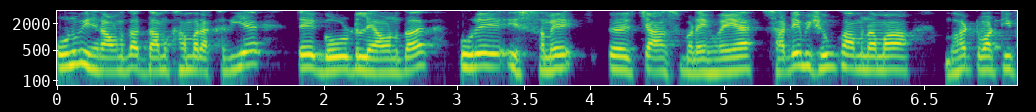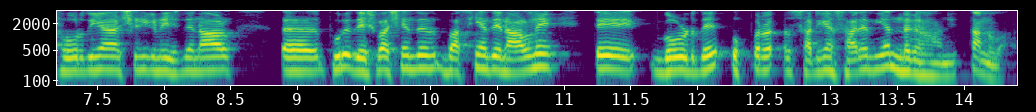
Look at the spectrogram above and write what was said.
ਉਹਨੂੰ ਵੀ ਹਰਾਉਣ ਦਾ ਦਮਖਮ ਰੱਖਦੀ ਹੈ ਤੇ ਗੋਲਡ ਲਿਆਉਣ ਦਾ ਪੂਰੇ ਇਸ ਸਮੇਂ ਚਾਂਸ ਬਣੇ ਹੋਏ ਆ। ਸਾਡੀਆਂ ਵੀ ਸ਼ੁਭ ਕਾਮਨਾਵਾਂ ਭਾਰਤ 24 ਦੀਆਂ ਸ਼੍ਰੀ ਗਣੇਸ਼ ਦੇ ਨਾਲ ਪੂਰੇ ਦੇਸ਼ ਵਾਸੀਆਂ ਦੇ ਵਾਸੀਆਂ ਦੇ ਨਾਲ ਨੇ ਤੇ ਗੋਲਡ ਦੇ ਉੱਪਰ ਸਾਡੀਆਂ ਸਾਰਿਆਂ ਦੀਆਂ ਨਿਗਾਹਾਂ ਨੇ। ਧੰਨਵਾਦ।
